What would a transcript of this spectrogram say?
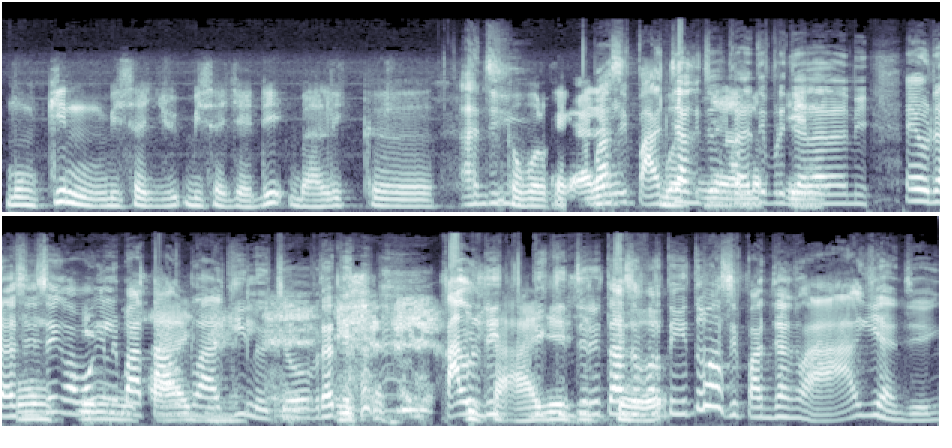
mungkin bisa bisa jadi balik ke Anjing. ke Cake Island Masih panjang cuy berarti perjalanan nih. Eh udah sih Mungkin ngomongin lima tahun aja. lagi loh cuy. Berarti kalau di, bikin sih, cerita Cuk. seperti itu masih panjang lagi anjing.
